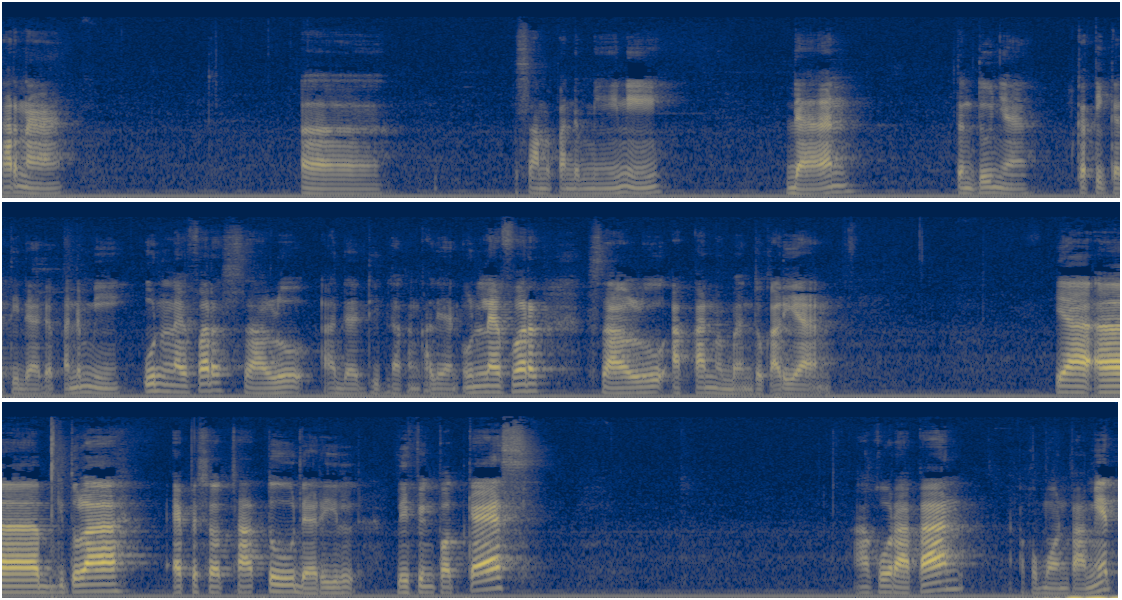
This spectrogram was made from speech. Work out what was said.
karena uh, sama pandemi ini dan tentunya ketika tidak ada pandemi, Unilever selalu ada di belakang kalian. Unilever selalu akan membantu kalian. Ya, uh, begitulah episode 1 dari Living Podcast. Aku Rakan, aku mohon pamit.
